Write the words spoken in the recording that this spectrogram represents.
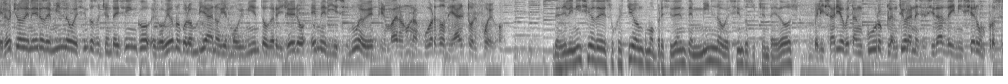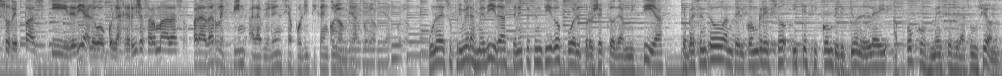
El 8 de enero de 1985, el gobierno colombiano y el movimiento guerrillero M-19 firmaron un acuerdo de alto el fuego. Desde el inicio de su gestión como presidente en 1982, Belisario Betancourt planteó la necesidad de iniciar un proceso de paz y de diálogo con las guerrillas armadas para darle fin a la violencia política en Colombia. Una de sus primeras medidas en este sentido fue el proyecto de amnistía que presentó ante el Congreso y que se convirtió en ley a pocos meses de la asunción.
